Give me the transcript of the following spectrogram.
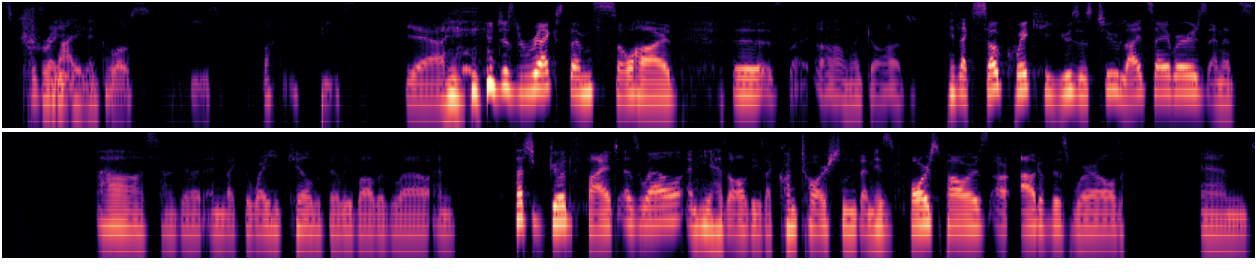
It's It's crazy. not even close. He's fucking beast. yeah he just wrecks them so hard. Uh, it's like oh my god. He's like so quick he uses two lightsabers and it's oh so good. And like the way he kills billy bob as well and such good fight as well and he has all these like contortions and his force powers are out of this world and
